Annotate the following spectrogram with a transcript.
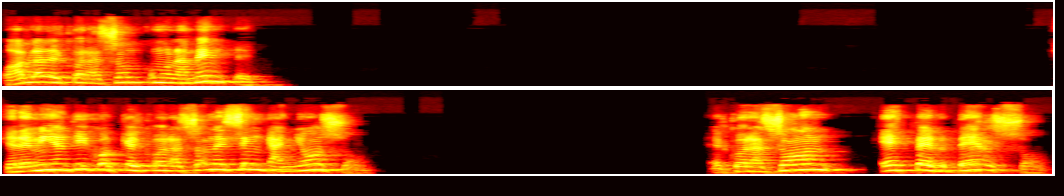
o habla del corazón como la mente. Jeremías dijo que el corazón es engañoso. El corazón es perverso.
